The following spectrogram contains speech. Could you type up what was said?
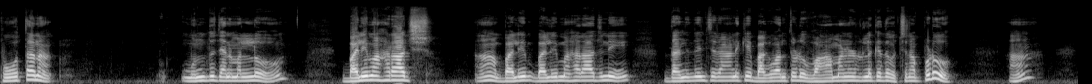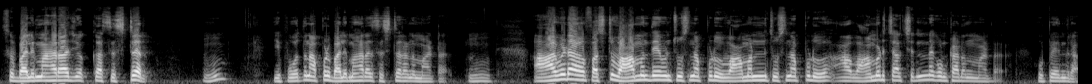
పూతన ముందు జన్మల్లో బలి మహారాజ్ బలి బలి మహారాజుని దండించడానికి భగవంతుడు వామనుడుల కింద వచ్చినప్పుడు సో బలి మహారాజ్ యొక్క సిస్టర్ ఈ పోతున్న అప్పుడు బలి మహారాజ్ సిస్టర్ అనమాట ఆవిడ ఫస్ట్ వామన్ దేవుని చూసినప్పుడు వామనుని చూసినప్పుడు ఆ వాముడు చాలా చిన్నగా ఉంటాడనమాట ఉపేంద్ర.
